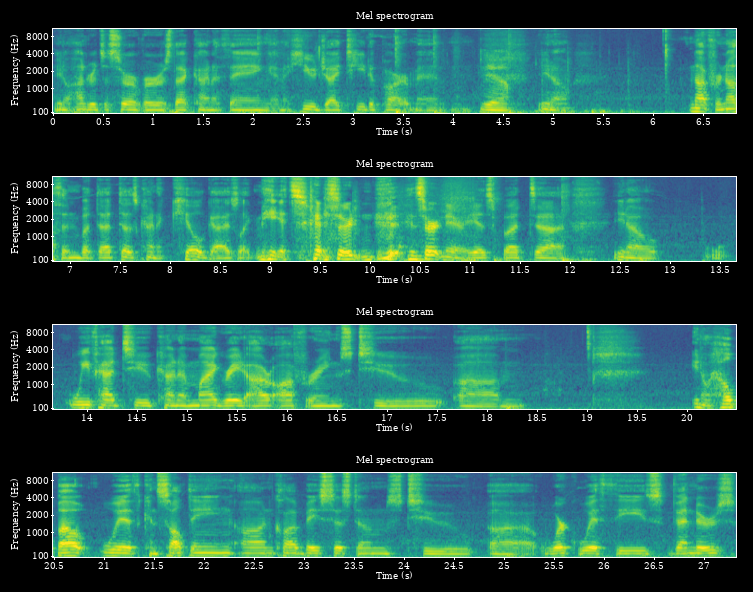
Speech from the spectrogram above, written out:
you know, hundreds of servers, that kind of thing, and a huge IT department. And, Yeah. you know, not for nothing, but that does kind of kill guys like me. It's in certain in certain areas, but uh, you know, we've had to kind of migrate our offerings to. Um, you know, help out with consulting on cloud-based systems, to uh, work with these vendors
